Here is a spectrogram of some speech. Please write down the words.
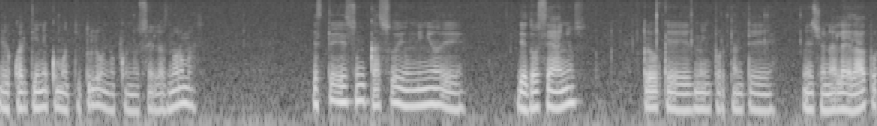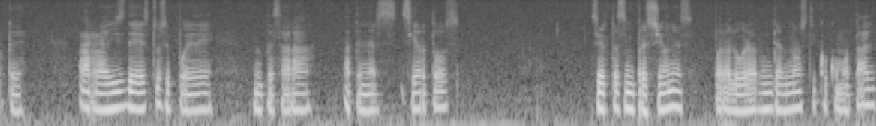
el cual tiene como título No conocer las normas. Este es un caso de un niño de, de 12 años. Creo que es muy importante mencionar la edad porque a raíz de esto se puede empezar a, a tener ciertos ciertas impresiones para lograr un diagnóstico como tal.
